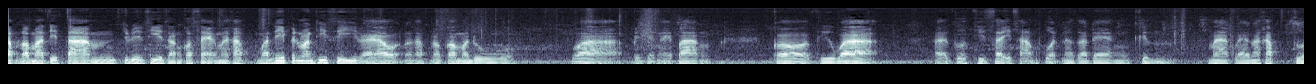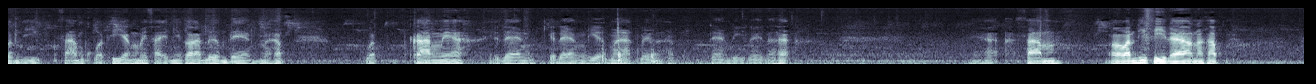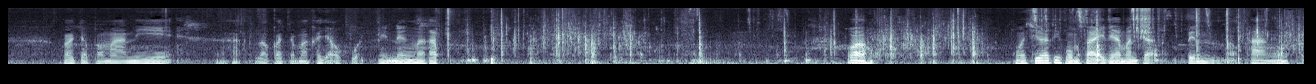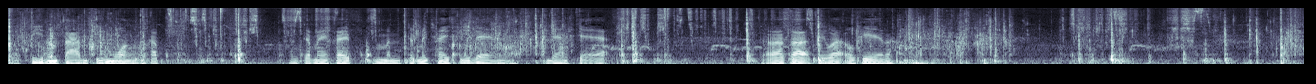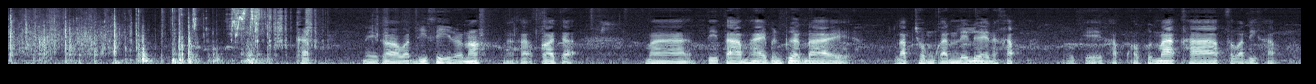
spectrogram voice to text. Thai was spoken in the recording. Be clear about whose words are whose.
Speaker 1: ครับ เรามาติดตามจุลินทรีย์สังเคราะห์แสงนะครับ วันนี้เป็นวันที่สี่แล้วนะครับ แล้วก็มาดูว่าเป็นยังไงบ้าง ก็ถือว่าตัวที่ใส่สามขวดนะก็แดงขึ้นมากแล้วนะครับ ส่วนอีกสามขวดที่ยังไม่ใส่นี่ก็เริ่มแดงนะครับ ขวดกลางเนี่ยจะแดงจะแดงเยอะมากเลยนะครับ แดงดีเลยนะฮะนี่ฮะสามวันที่สี่แล้วนะครับ ก็จะประมาณนี้นะฮะเราก็จะมาเขย่าขวดนิดนึงนะครับ ว่าหัวเชื้อที่ผมใส่เนี่ยมันจะเป็นออกทางสีน้ำตาลสีม่วงนะครับ มันจะไม่ค่อยมันจะไม่ใช่สีแดงแดงแจ๋แต่ว่าก็ถือว่าโอเคนะ ครับนี่ ก็วันที่สี่แล้วเนาะนะครับ ก็จะมาติดตามให้เพื่อนๆได้รับชมกันเรื่อยๆนะครับ โอเคครับ ขอบคุณมากครับ สวัสดีครับ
